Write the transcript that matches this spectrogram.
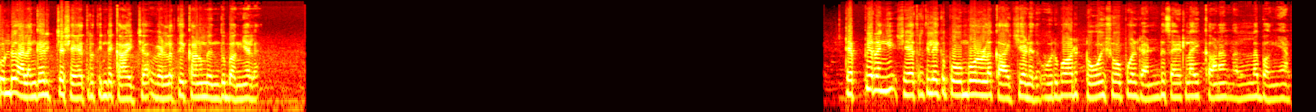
കൊണ്ട് അലങ്കരിച്ച ക്ഷേത്രത്തിന്റെ കാഴ്ച വെള്ളത്തിൽ കാണുമ്പോൾ എന്തു ഭംഗിയല്ലേ? സ്റ്റെപ്പിറങ്ങി ക്ഷേത്രത്തിലേക്ക് പോകുമ്പോഴുള്ള കാഴ്ചയാണിത്. ഒരുപാട് ടോയ് ഷോപ്പുകൾ രണ്ട് സൈഡിലായി കാണാൻ നല്ല ഭംഗിയാണ്.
